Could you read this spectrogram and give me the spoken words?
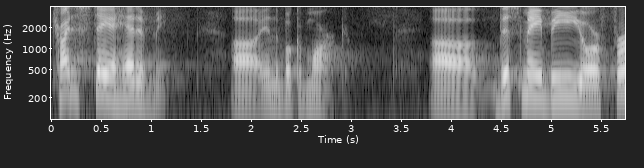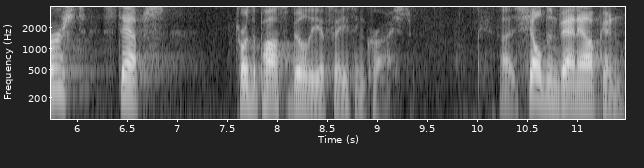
try to stay ahead of me uh, in the book of Mark. Uh, this may be your first steps toward the possibility of faith in Christ. Uh, Sheldon Vanauken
